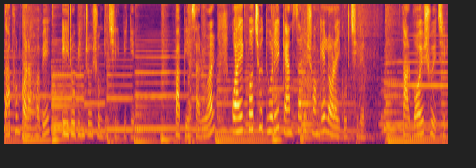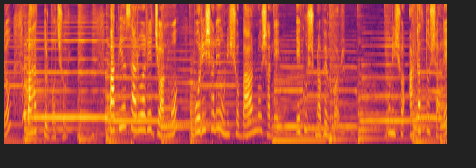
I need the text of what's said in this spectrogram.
দাফন করা হবে এই রবীন্দ্রসঙ্গীত শিল্পীকে। পাপিয়া সারোয়ার কয়েক বছর ধরে ক্যান্সারের সঙ্গে লড়াই করছিলেন। তার বয়স হয়েছিল বাহাত্তর বছর। পাপিয়া সারোয়ারের জন্ম বরিশালে উনিশশো সালে, একুশ নভেম্বর। উনিশশো আটাত্তর সালে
